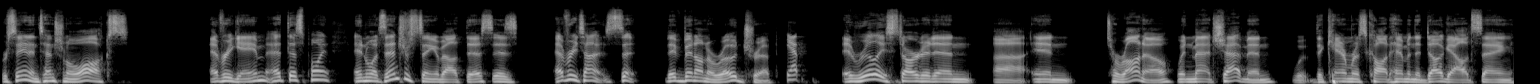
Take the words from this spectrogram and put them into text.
we're seeing intentional walks every game at this point. And what's interesting about this is every time they've been on a road trip. Yep. It really started in uh, in Toronto when Matt Chapman, the cameras caught him in the dugout saying,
